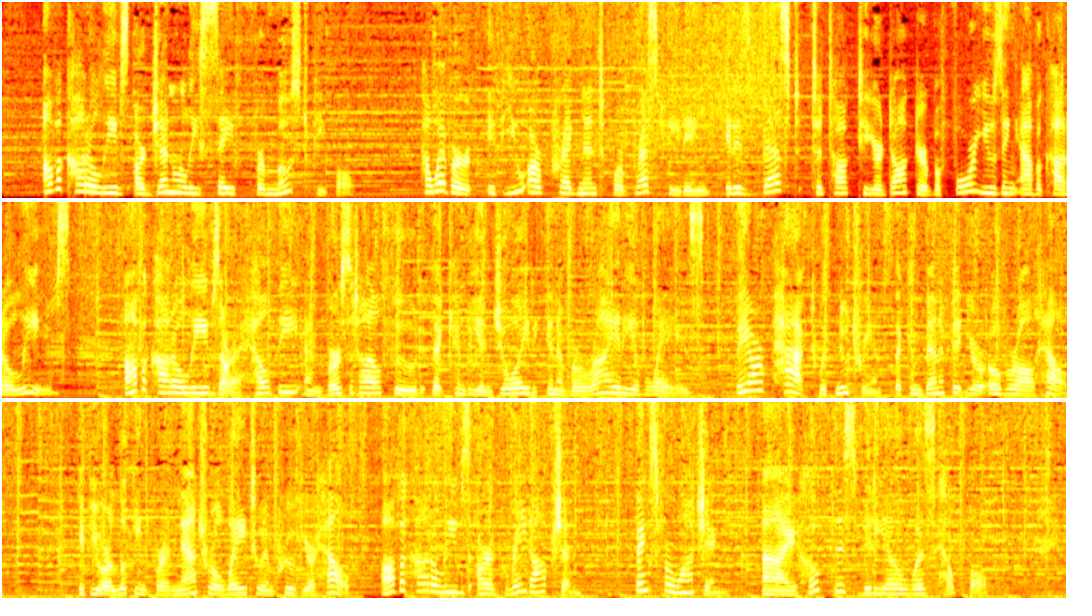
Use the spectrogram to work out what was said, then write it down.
Avocado leaves are generally safe for most people. However, if you are pregnant or breastfeeding, it is best to talk to your doctor before using avocado leaves. Avocado leaves are a healthy and versatile food that can be enjoyed in a variety of ways. They are packed with nutrients that can benefit your overall health. If you are looking for a natural way to improve your health, avocado leaves are a great option. Thanks for watching. I hope this video was helpful.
